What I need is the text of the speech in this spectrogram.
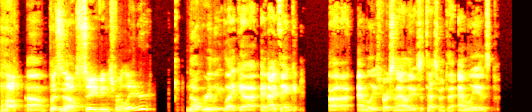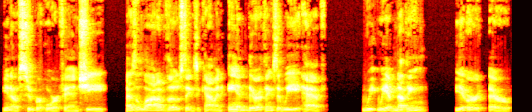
Oh, um, but no, savings for later. no, really, like, uh, and I think uh, Emily's personality is a testament to that. Emily is, you know, super horror fan. She has a lot of those things in common, and there are things that we have, we we have nothing yeah, or or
